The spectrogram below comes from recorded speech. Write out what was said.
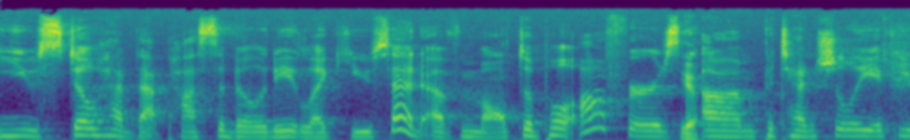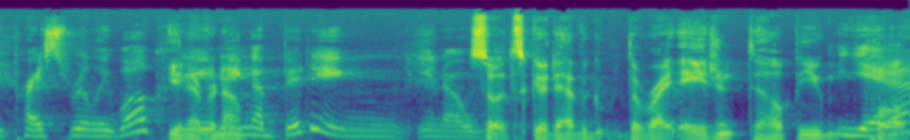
you still have that possibility, like you said, of multiple offers. Yeah. Um, potentially, if you price really well, creating a bidding, you know, So it's good to have the right agent to help you pull out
